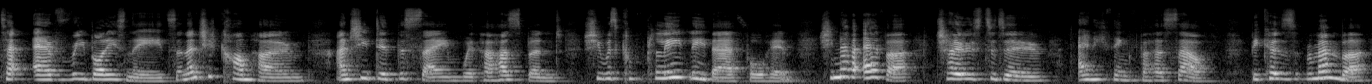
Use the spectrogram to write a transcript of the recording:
to everybody's needs. And then she'd come home and she did the same with her husband. She was completely there for him. She never ever chose to do anything for herself. Because remember,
